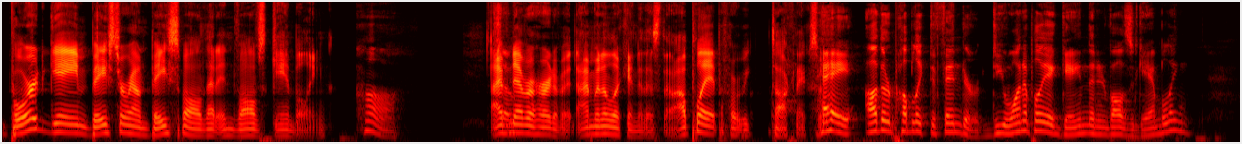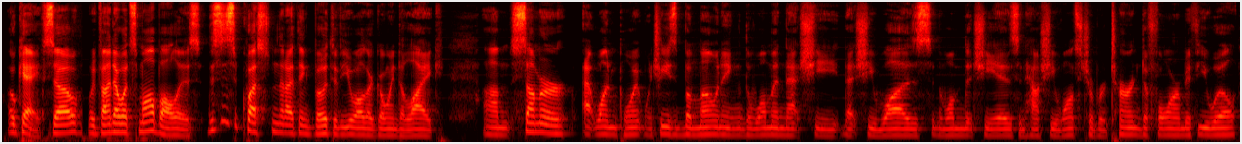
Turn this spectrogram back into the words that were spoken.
board game based around baseball that involves gambling. Huh. I've So- never heard of it. I'm gonna look into this though. I'll play it before we talk next week. Hey, other public defender, do you want to play a game that involves gambling? Okay, so we found out what small ball is. This is a question that I think both of you all are going to like. Um, Summer, at one point, when she's bemoaning the woman that she that she was and the woman that she is, and how she wants to return to form, if you will,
